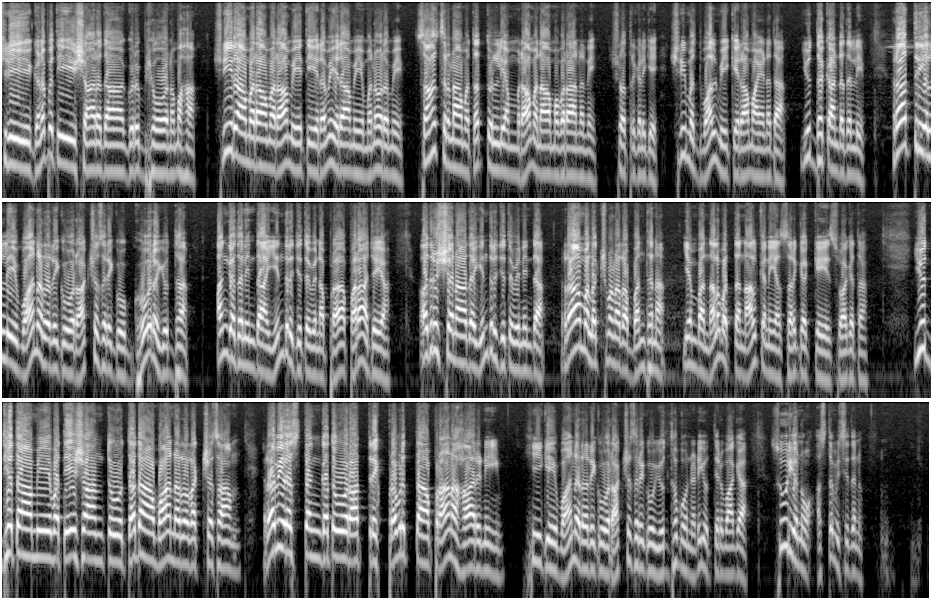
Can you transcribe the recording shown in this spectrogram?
ಶ್ರೀ ಗಣಪತಿ ಶಾರದಾ ಗುರುಭ್ಯೋ ನಮಃ. ಶ್ರೀರಾಮ ರಾಮ ರಾಮೇತಿ ರಮೇ ರಾಮೇ ಮನೋರಮೆ. ಸಹಸ್ರನಾಮ ತತ್ತುಲ್ಯಂ ರಾಮನಾಮವರಾನನೆ. ಶ್ರೋತೃಗಳಿಗೆ ಶ್ರೀಮದ್ ವಾಲ್ಮೀಕಿ ರಾಮಾಯಣದ ಯುದ್ಧಕಾಂಡದಲ್ಲಿ ರಾತ್ರಿಯಲ್ಲಿ ವಾನರರಿಗೂ ರಾಕ್ಷಸರಿಗೂ ಘೋರ ಯುದ್ಧ. ಅಂಗದನಿಂದ ಇಂದ್ರಜಿತುವಿನ ಪ್ರ ಪರಾಜಯ. ಅದೃಶ್ಯನಾದ ಇಂದ್ರಜಿತುವಿನಿಂದ ರಾಮ ಲಕ್ಷ್ಮಣರ ಬಂಧನ ಎಂಬ ನಲವತ್ತ ನಾಲ್ಕನೆಯ ಸರ್ಗಕ್ಕೆ ಸ್ವಾಗತ. ಯುದ್ಧತಾಮೇವ ತೇಷಾಂತೋ ತದಾ ವಾನರ ರಕ್ಷಸಾಂ. ರವಿರಸ್ತಂಗತೋ ರಾತ್ರಿ ಪ್ರವೃತ್ತ ಪ್ರಾಣಹಾರಿಣಿ. ಹೀಗೆ ವಾನರರಿಗೂ ರಾಕ್ಷಸರಿಗೂ ಯುದ್ಧವು ನಡೆಯುತ್ತಿರುವಾಗ ಸೂರ್ಯನು ಅಸ್ತಮಿಸಿದನು.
